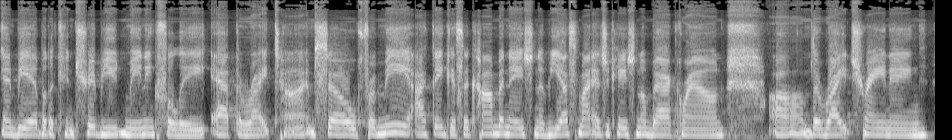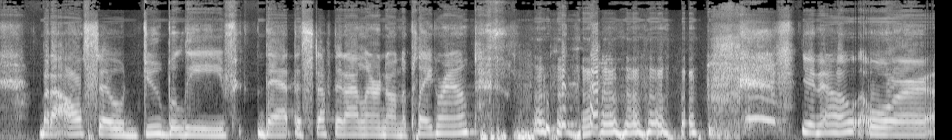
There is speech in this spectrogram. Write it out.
and be able to contribute meaningfully at the right time. So for me, I think it's a combination of, yes, my educational background, um, the right training, but I also do believe that the stuff that I learned on the playground, you know, or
